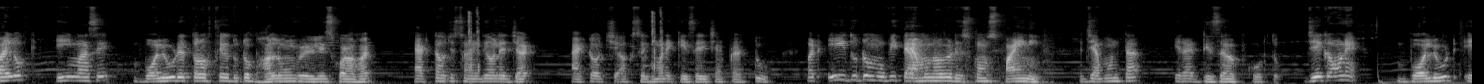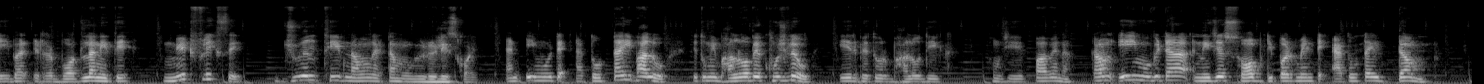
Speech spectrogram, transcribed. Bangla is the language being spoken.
ভাই লোক, এই মাসে বলিউডের তরফ থেকে দুটো ভালো মুভি রিলিজ করা হয়। একটা হচ্ছে সানি দেওয়ালের জাট একটা হচ্ছে অক্ষয় কুমারের কেসারি চ্যাপ্টার টু বাট এই দুটো মুভি তেমনভাবে রেসপন্স পায়নি, যেমনটা এরা ডিজার্ভ করতো। যে কারণে বলিউড এইবার এটার বদলা নিতে নেটফ্লিক্সে জুয়েল থিভ নামক একটা মুভি রিলিজ করে। অ্যান্ড এই মুভিটা এতটাই ভালো যে তুমি ভালোভাবে খুঁজলেও এর ভেতর ভালো দিক খুঁজে পাবে না। কারণ এই মুভিটা নিজের সব ডিপার্টমেন্টে এতটাই ডাম্প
